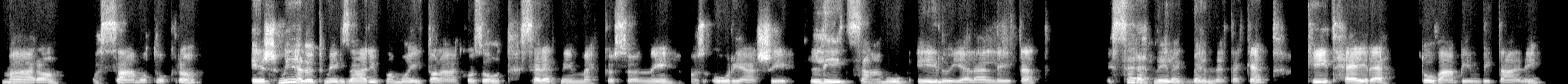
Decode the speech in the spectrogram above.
mára a számotokra, és mielőtt még zárjuk a mai találkozót, szeretném megköszönni az óriási létszámú élő jelenlétet, és szeretnélek benneteket két helyre tovább invitálni.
